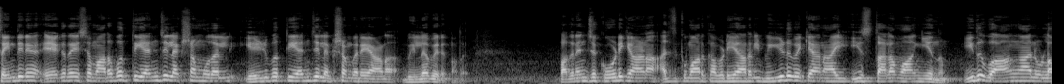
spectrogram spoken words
സെന്റിന് ഏകദേശം അറുപത്തിയഞ്ച് ലക്ഷം മുതൽ എഴുപത്തിയഞ്ച് ലക്ഷം വരെയാണ് വില വരുന്നത്. പതിനഞ്ച് കോടിക്കാണ് അജിത് കുമാർ കവടിയാറിൽ വീട് വെക്കാനായി ഈ സ്ഥലം വാങ്ങിയെന്നും ഇത് വാങ്ങാനുള്ള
